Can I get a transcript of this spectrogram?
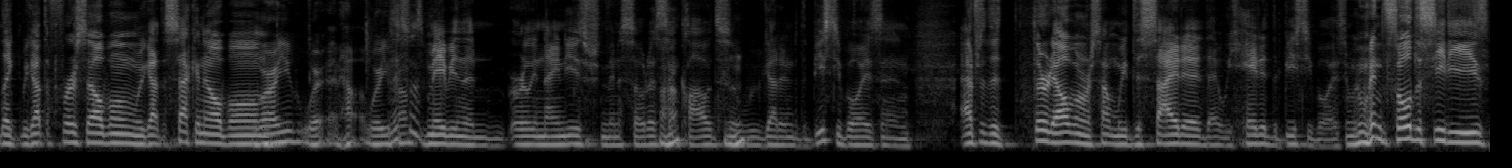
like we got the first album, we got the second album. where are you? Where? And how, where are you This from? Uh-huh. was maybe in the early '90s, from Minnesota, St. Cloud. So Mm-hmm. we got into the Beastie Boys, and after the third album or something, we decided that we hated the Beastie Boys, and we went and sold the CDs,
